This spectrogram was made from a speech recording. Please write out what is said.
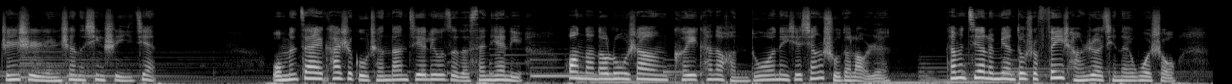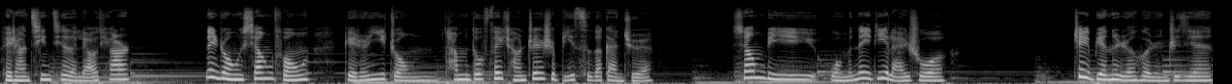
真是人生的幸事一件。我们在喀什古城当街溜子的三天里，晃荡的路上可以看到很多那些相熟的老人，他们见了面都是非常热情的握手，非常亲切的聊天儿，那种相逢给人一种他们都非常珍视彼此的感觉。相比我们内地来说，这边的人和人之间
